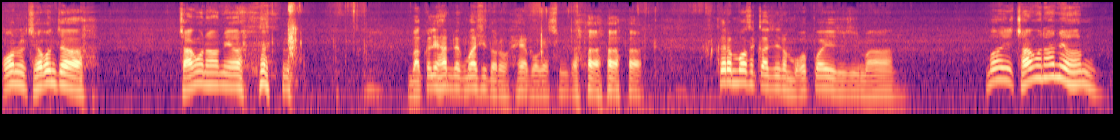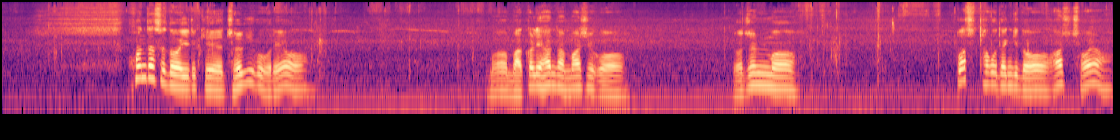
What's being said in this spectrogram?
오늘 저 혼자 장원하면 막걸리 한 병 마시도록 해 보겠습니다. 그런 모습까지는 못 보여주지만 뭐 장원하면 혼자서도 이렇게 즐기고 그래요. 뭐 막걸리 한 잔 마시고 요즘 뭐 버스 타고 댕기도 아주 좋아요.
